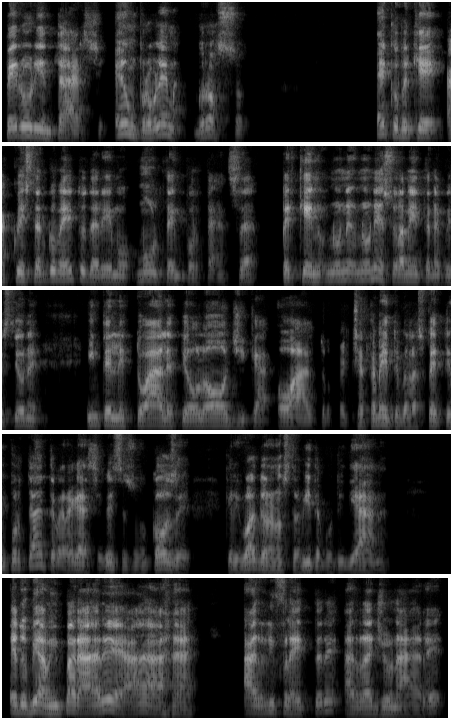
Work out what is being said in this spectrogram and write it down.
per orientarsi. È un problema grosso. Ecco perché a questo argomento daremo molta importanza, perché non è, non è solamente una questione intellettuale, teologica o altro. E certamente quell'aspetto è importante, ma ragazzi, queste sono cose che riguardano la nostra vita quotidiana e dobbiamo imparare a, a riflettere, a ragionare,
